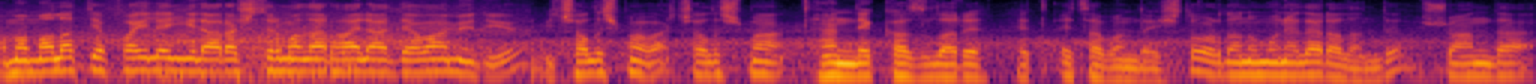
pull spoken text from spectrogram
Ama Malatya fayıyla ilgili araştırmalar hala devam ediyor. Bir çalışma var. Çalışma hendek kazıları et- etabında işte. Orada numuneler alındı. Şu anda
